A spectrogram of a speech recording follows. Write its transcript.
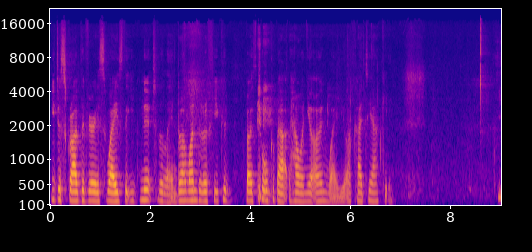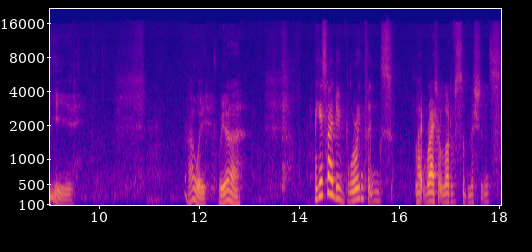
you describe the various ways that you nurture the land, and I wonder if you could both talk about how, in your own way, you are kaitiaki. Yeah. Are we? We are. I guess I do boring things, like write a lot of submissions.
